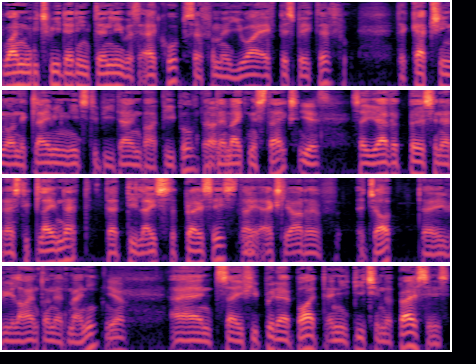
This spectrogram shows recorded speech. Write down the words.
one which we did internally with AdCorp. So from a UIF perspective, the capturing on the claiming needs to be done by people, but they make mistakes. Yes. So you have a person that has to claim that, that delays the process. They Yeah. actually out of a job. They reliant on that money. Yeah. And so if you put a bot and you teach him the process,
